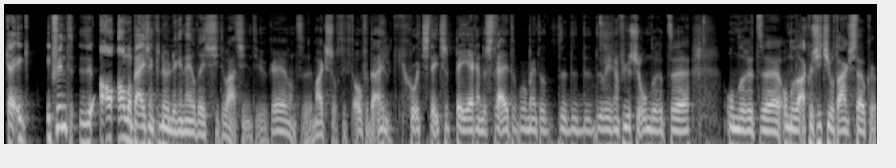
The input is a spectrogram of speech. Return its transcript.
kijk, ik, ik vind al, allebei zijn knullig in heel deze situatie natuurlijk. Hè? Want eh, Microsoft heeft overduidelijk gooit steeds zijn PR en de strijd op het moment dat er weer een vuurtje onder, het, eh, onder, het, eh, onder de acquisitie wordt aangestoken.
